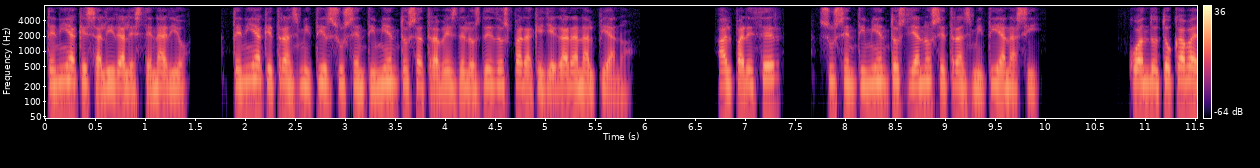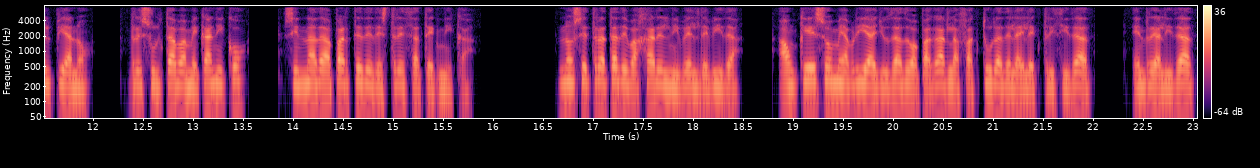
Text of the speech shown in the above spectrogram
tenía que salir al escenario, tenía que transmitir sus sentimientos a través de los dedos para que llegaran al piano. Al parecer, sus sentimientos ya no se transmitían así. Cuando tocaba el piano, resultaba mecánico, sin nada aparte de destreza técnica. No se trata de bajar el nivel de vida, aunque eso me habría ayudado a pagar la factura de la electricidad, en realidad,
